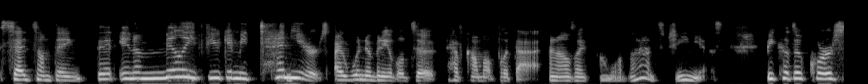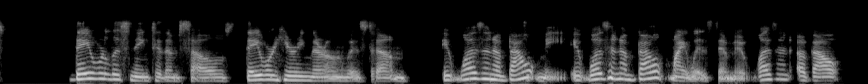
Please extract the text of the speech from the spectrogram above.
said something that in a million if you give me 10 years i wouldn't have been able to have come up with that. And i was like oh well that's genius. Because of course they were listening to themselves, they were hearing their own wisdom. It wasn't about me, it wasn't about my wisdom, it wasn't about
